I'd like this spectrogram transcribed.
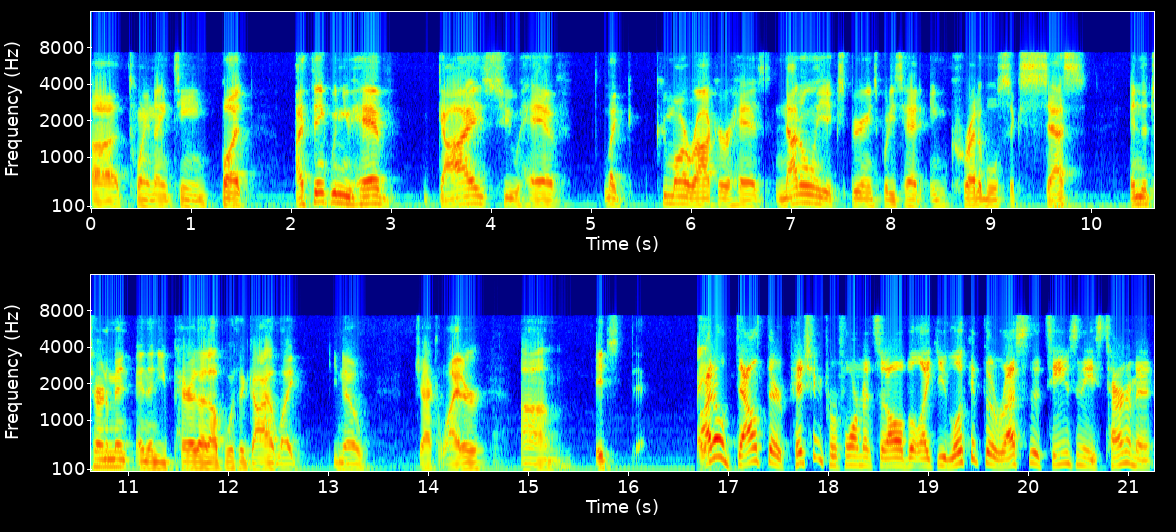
uh 2019. But I think when you have guys who have like Kumar Rocker has not only experience but he's had incredible success in the tournament, and then you pair that up with a guy like you know Jack Leiter, um, it's I don't doubt their pitching performance at all, but like you look at the rest of the teams in these tournament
